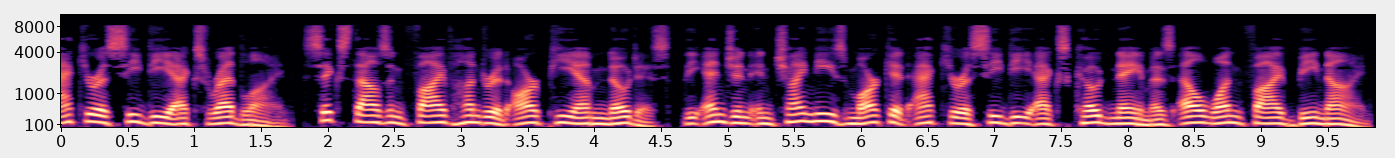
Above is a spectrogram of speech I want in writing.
Acura CDX Redline 6500 rpm notice the engine in Chinese market Acura CDX code name is L15B9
